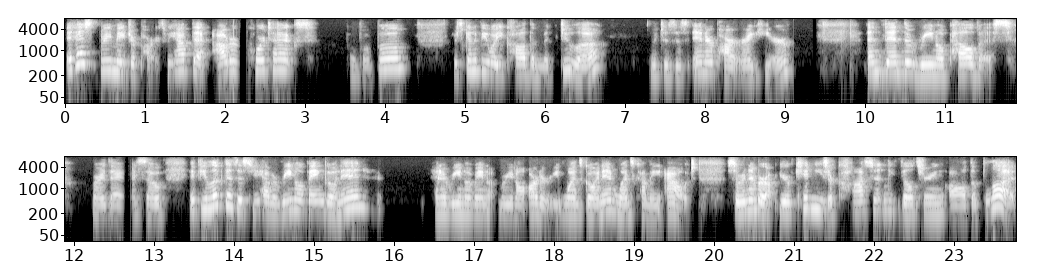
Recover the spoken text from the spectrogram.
it has three major parts. We have the outer cortex, boom, boom, boom. There's going to be what you call the medulla, which is this inner part right here and then the renal pelvis right there. So if you looked at this, you have a renal vein going in and a renal vein, renal artery. One's going in, one's coming out. So remember, your kidneys are constantly filtering all the blood.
